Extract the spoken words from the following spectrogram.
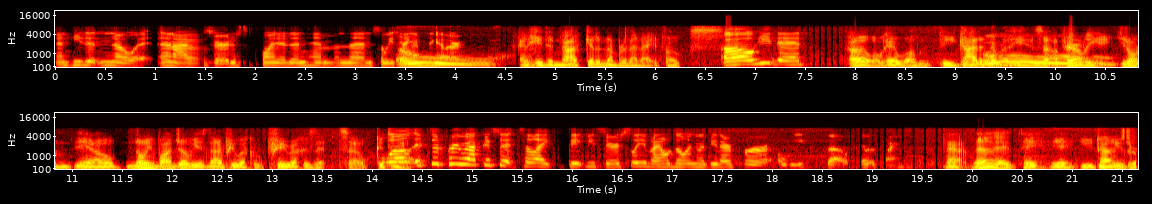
And he didn't know it, and I was very disappointed in him. And then so we sang it together. oh, and he did not get a number that night, folks. Oh, he did. Oh, okay. Well, he got a number. So apparently, you don't, you know, knowing Bon Jovi is not a prereq- prerequisite. So good to well, know. it's a prerequisite to like date me seriously, but I was only going to be there for a week, so it was fine. Yeah, well, hey, hey, yeah, you do Gotcha. you, girl.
